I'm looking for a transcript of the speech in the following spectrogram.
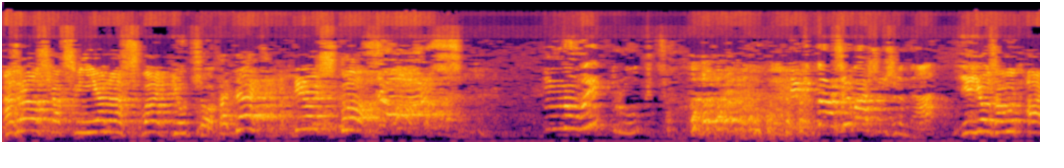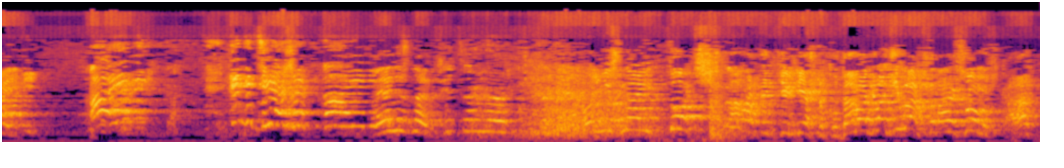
Нажрался, как свинья на свадьбе у Джорджа. Опять? Делать что? Джордж! Ну вы фрукт. И кто же ваша жена? Ее зовут Айви. Айви? И где же А я не знаю, где-то она... Он не знает точно. Вот интересно, куда могла деваться моя женушка, а?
